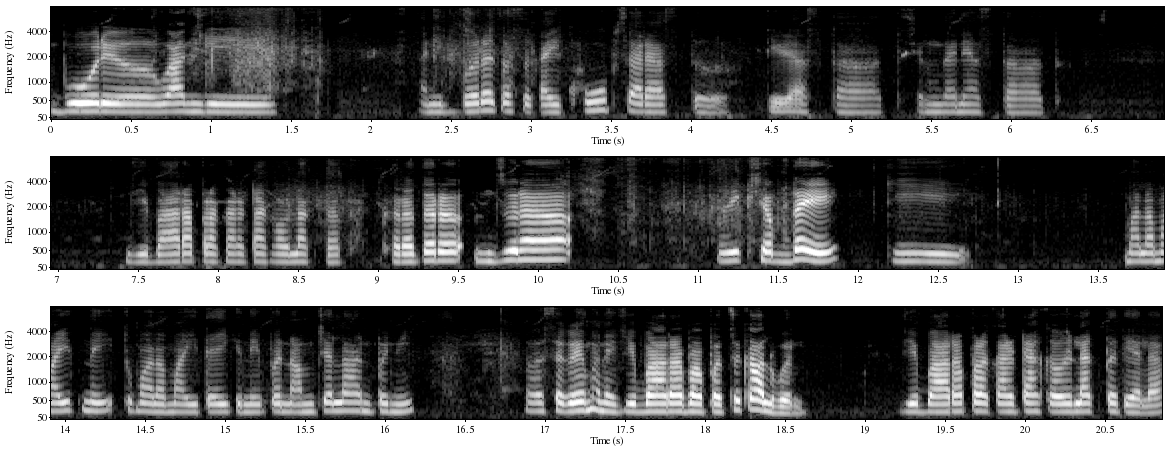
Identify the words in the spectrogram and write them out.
बोरं वांगे आणि बरंच असं काही खूप सारं असतं. तिळ असतात शेंगदाणे असतात जे बारा प्रकार टाकावं लागतात. खरं तर जुना म्हणजे एक शब्द आहे की मला माहीत नाही तुम्हाला माहीत आहे की नाही पण आमच्या लहानपणी सगळे म्हणायचे बारा बापाचं कालवण. जे बारा प्रकार टाकावे लागतात याला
